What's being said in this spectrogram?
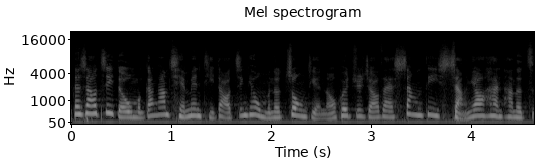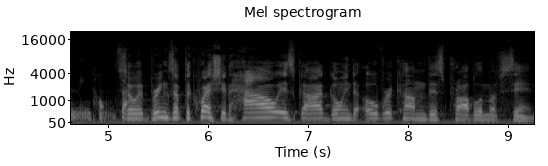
但是要记得，我们刚刚前面提到，今天我们的重点呢会聚焦在上帝想要和他的子民同在。So it brings up the question how is God going to overcome this problem of sin?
